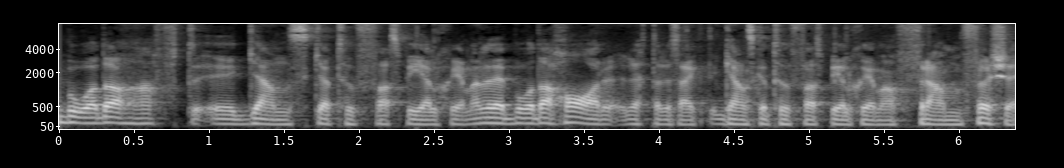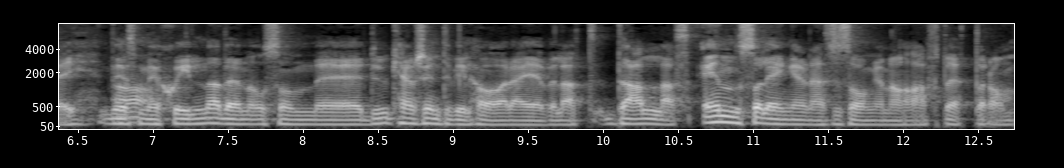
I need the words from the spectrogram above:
Båda har haft eh, ganska tuffa spelscheman. Eller båda har rättare sagt ganska tuffa spelscheman framför sig. Det Ja. som är skillnaden och som eh, du kanske inte vill höra är väl att Dallas än så länge den här säsongen har haft ett av de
